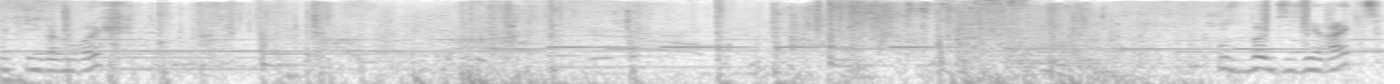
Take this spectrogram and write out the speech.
Ok il va me rush. On se boxe direct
